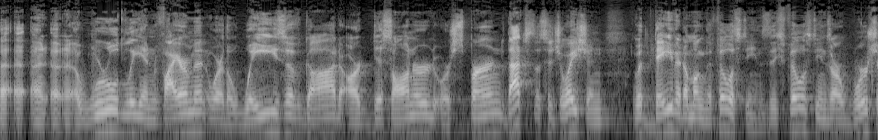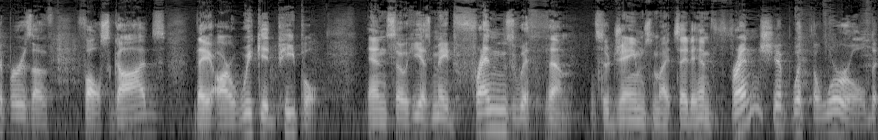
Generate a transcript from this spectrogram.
a, a, a, worldly environment where the ways of God are dishonored or spurned. That's the situation with David among the Philistines. These Philistines are worshippers of false gods, they are wicked people. And so he has made friends with them. And so James might say to him, friendship with the world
